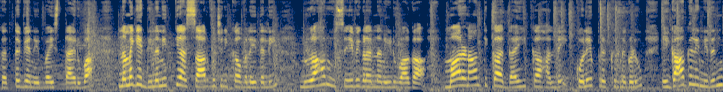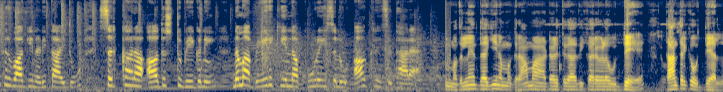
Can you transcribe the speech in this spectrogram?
ಕರ್ತವ್ಯ ನಿರ್ವಹಿಸ್ತಾ ಇರುವ ನಮಗೆ ದಿನನಿತ್ಯ ಸಾರ್ವಜನಿಕ ವಲಯದಲ್ಲಿ ನೂರಾರು ಸೇವೆಗಳನ್ನು ನೀಡುವಾಗ ಮಾರಣಾಂತಿಕ ದೈಹಿಕ ಹಲ್ಲೆ, ಕೊಲೆ ಪ್ರಕರಣಗಳು ಈಗಾಗಲೇ ನಿರಂತರವಾಗಿ ನಡೀತಾ ಇದ್ದು, ಸರ್ಕಾರ ಆದಷ್ಟು ಬೇಗನೆ ನಮ್ಮ ಬೇಡಿಕೆಯನ್ನ ಪೂರೈಸಲು ಆಗ್ರಹಿಸಿದ್ದಾರೆ. ಮೊದಲನೇದಾಗಿ ನಮ್ಮ ಗ್ರಾಮ ಆಡಳಿತಾಧಿಕಾರಿಗಳ ಹುದ್ದೆ ತಾಂತ್ರಿಕ ಹುದ್ದೆ ಅಲ್ಲ.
